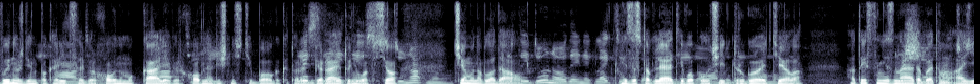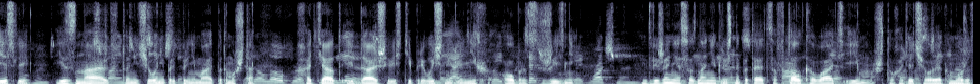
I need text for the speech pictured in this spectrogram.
вынужден покориться верховному Кали, верховной личности Бога, которая отбирает у него все, чем он обладал, и заставляет его получить другое тело, Атеисты не знают об этом, а если и знают, то ничего не предпринимают, потому что хотят и дальше вести привычный для них образ жизни. Движение сознания Кришны пытается втолковать им, что хотя человек может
